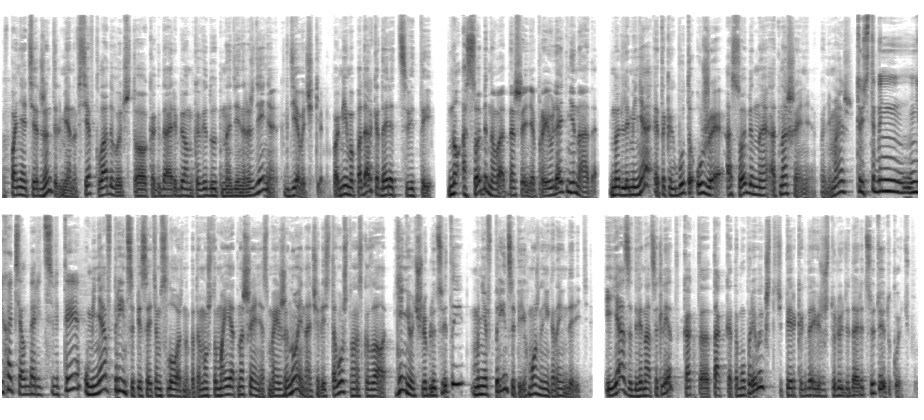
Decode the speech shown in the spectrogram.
в понятие джентльмена все вкладывают, что когда ребенка ведут на день рождения к девочке, помимо подарка дарят цветы. Но особенного отношения проявлять не надо. Но для меня это как будто уже особенное отношение, понимаешь? То есть ты бы не хотел дарить цветы? У меня, в принципе, с этим сложно, потому что мои отношения с моей женой начались с того, что она сказала, я не очень люблю цветы, мне, в принципе, их можно никогда не дарить. И я за 12 лет как-то так к этому привык, что теперь, когда я вижу, что люди дарят цветы, я такой, типа,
